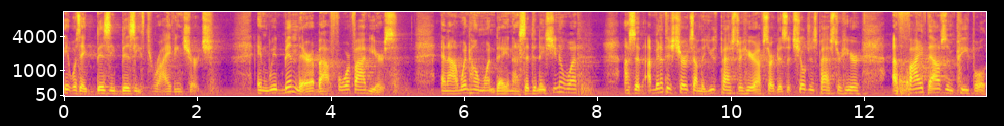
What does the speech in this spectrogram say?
It was a busy, busy, thriving church. And we'd been there about four or five years. And I went home one day and I said, Denise, you know what? I said, I've been at this church. I'm the youth pastor here. I've served as a children's pastor here. Uh, of 5,000 people,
